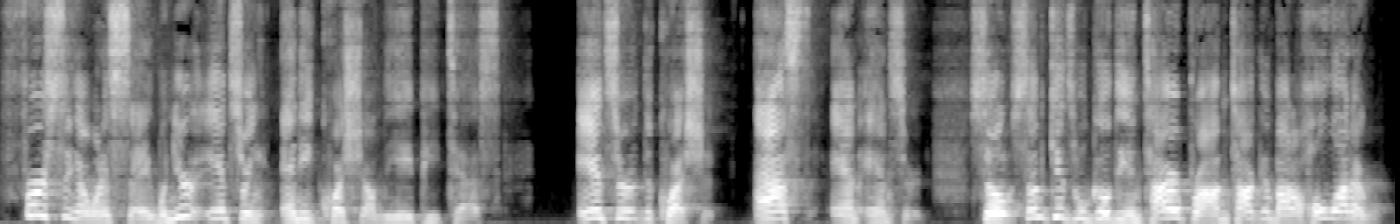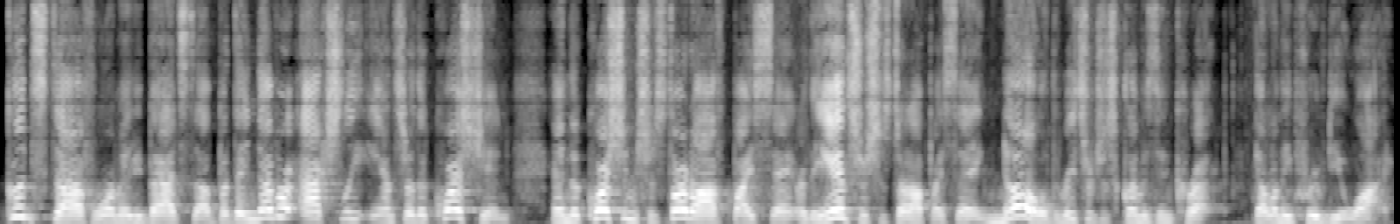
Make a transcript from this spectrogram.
first thing I want to say when you're answering any question on the AP test, answer the question asked and answered. So some kids will go the entire problem talking about a whole lot of good stuff or maybe bad stuff, but they never actually answer the question. And the question should start off by saying, or the answer should start off by saying, no, the researcher's claim is incorrect. Now let me prove to you why.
